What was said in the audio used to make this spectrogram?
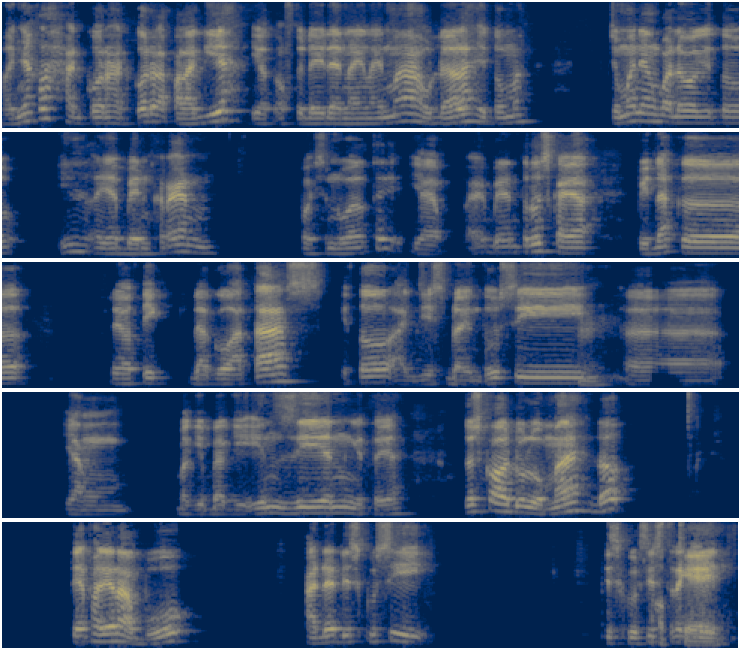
banyak lah hardcore hardcore apalagi ya Yacht of Today dan lain-lain mah udahlah itu mah cuman yang pada waktu itu iya ya band keren Poison Well tuh ya band terus kayak pindah ke Riotic Dago atas itu Ajis Blind Tusi hmm. uh, yang bagi-bagi inzin gitu ya terus kalau dulu mah dok tiap hari Rabu ada diskusi diskusi. Okay.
